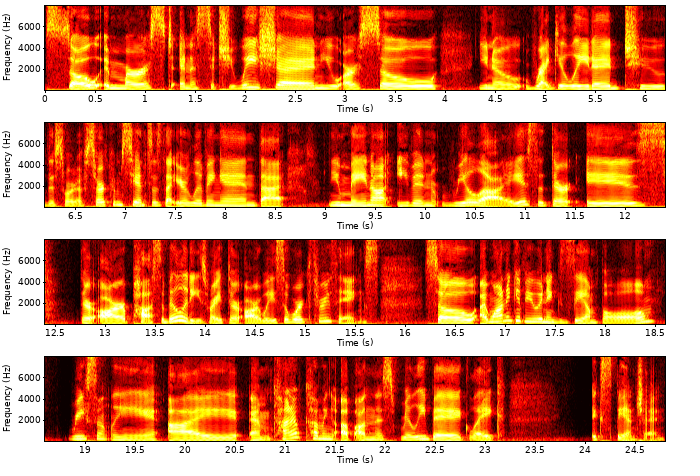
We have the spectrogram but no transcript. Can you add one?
so immersed in a situation, you are so, you know, regulated to the sort of circumstances that you're living in that you may not even realize that there is there are possibilities, right? There are ways to work through things. So I want to give you an example recently I am kind of coming up on this really big like expansion,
